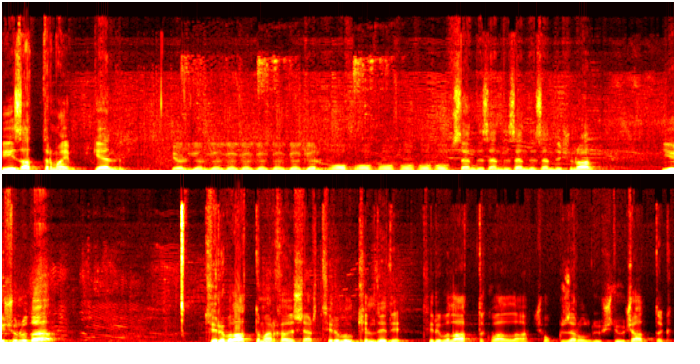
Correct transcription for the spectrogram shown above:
Base attırmayayım. Geldim. Göl göl göl göl göl göl göl göl göl. Of of of of of of. Sen de sen de sen de sen de şunu al. İyi şunu da Triple attım arkadaşlar. Triple kill dedi. Triple attık vallahi. Çok güzel oldu. 3'te 3 attık.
